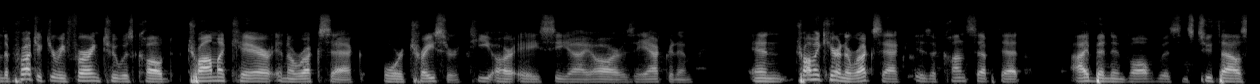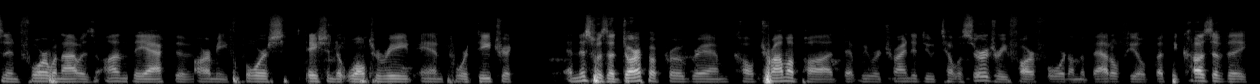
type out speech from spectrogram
The project you're referring to was called Trauma Care in a Rucksack, or TRACIR, T R A C I R is the acronym. And trauma care in a rucksack is a concept that I've been involved with since 2004 when I was on the active Army force stationed at Walter Reed and Fort Detrick. And this was a DARPA program called TraumaPod that we were trying to do telesurgery far forward on the battlefield. But because of the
